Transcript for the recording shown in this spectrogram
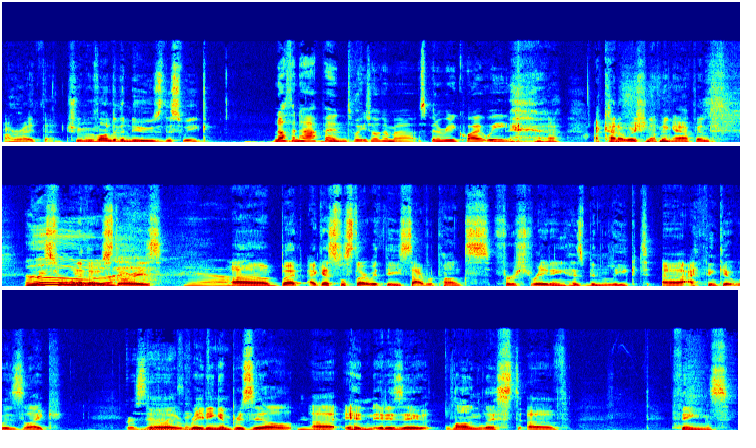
All right then. Should we move on to the news this week? Nothing happened. What are you talking about? It's been a really quiet week. I kind of wish nothing happened, at least for one of those stories. yeah. Uh, but I guess we'll start with the Cyberpunk's first rating has been leaked. Uh, I think it was like Brazil. The. Mm-hmm. rating in Brazil, uh, and it is a long list of things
